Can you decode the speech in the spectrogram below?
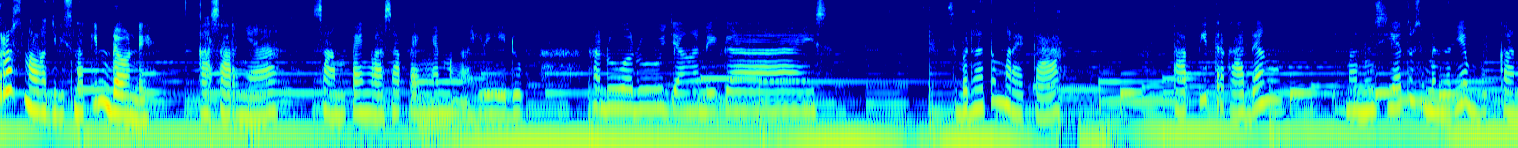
Terus malah jadi semakin down deh kasarnya sampai ngerasa pengen mengakhiri hidup aduh aduh jangan deh guys. Sebenarnya tuh mereka tapi terkadang manusia tuh sebenarnya bukan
